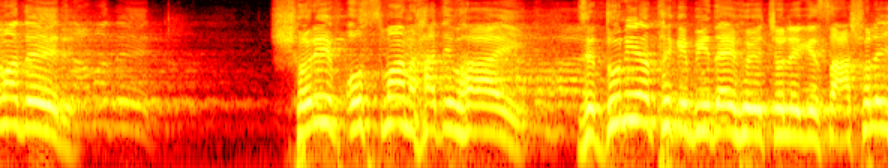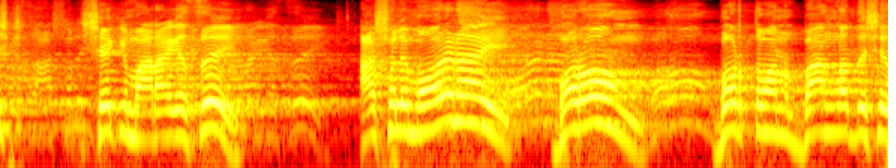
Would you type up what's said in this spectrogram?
আমাদের শরীফ ওসমান হাদি ভাই যে দুনিয়া থেকে বিদায় হয়ে চলে গেছে, আসলে সে কি মারা গেছে? আসলে মরে নাই, বরং বর্তমান বাংলাদেশে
